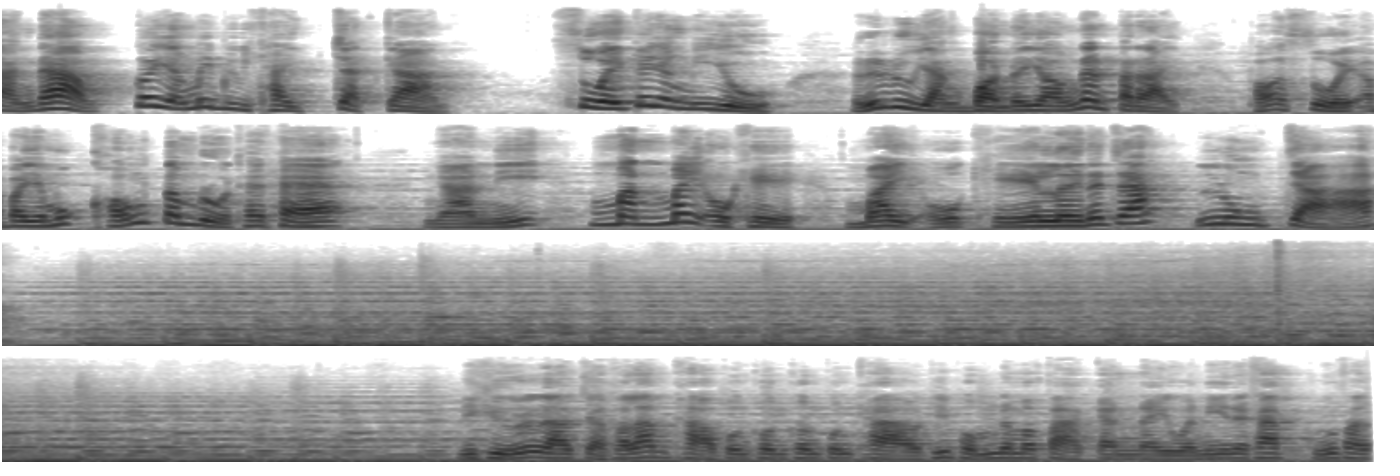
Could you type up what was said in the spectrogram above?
ต่างด้าวก็ยังไม่มีใครจัดการสวยก็ยังมีอยู่ หรือดูอย่างบ่อนระยองนั่นปะไร เพราะสวยอบายมุขของตำรวจแท้ๆ งานนี้มันไม่โอเค ไม่โอเคเลยนะจ๊ะ ลุงจ๋านี่คือเรื่องราวจากคอลัมน์ข่าวพลคนคนคนข่าวที่ผมนำมาฝากกันในวันนี้นะครับ คุณผู้ฟัง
